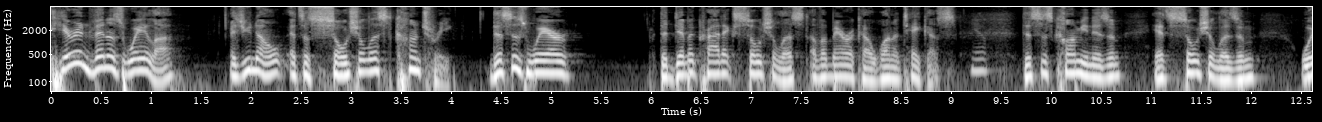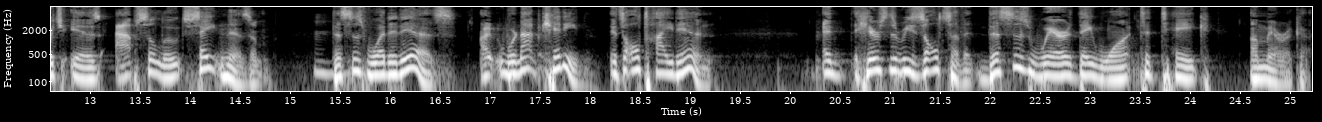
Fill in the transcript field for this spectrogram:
here in Venezuela, as you know, it's a socialist country. This is where the democratic socialists of America want to take us. Yep. This is communism, it's socialism, which is absolute Satanism. Mm-hmm. This is what it is. I, we're not kidding. It's all tied in. And here's the results of it. This is where they want to take America.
